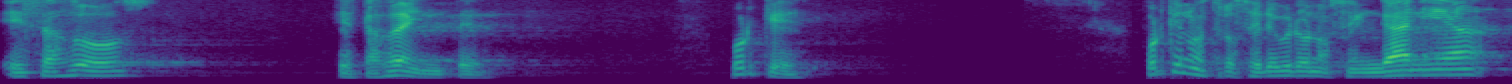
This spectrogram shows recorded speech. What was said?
esas dos que estas 20. ¿Por qué? Porque nuestro cerebro nos engaña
